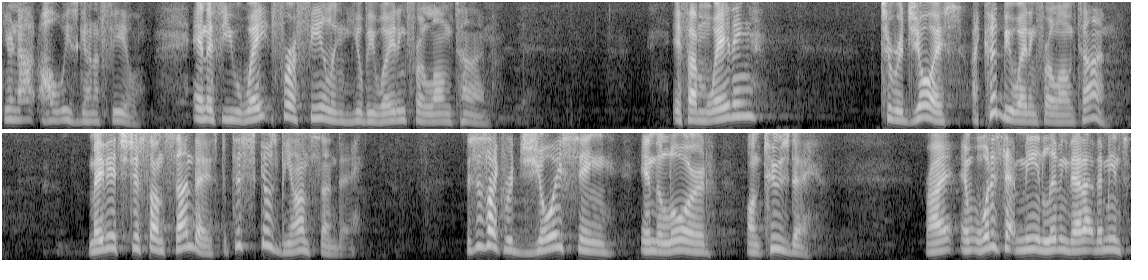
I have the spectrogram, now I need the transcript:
you're not always going to feel. And if you wait for a feeling, you'll be waiting for a long time if I'm waiting to rejoice, I could be waiting for a long time. Maybe it's just on Sundays, but this goes beyond Sunday. This is like rejoicing in the Lord on Tuesday, right? And what does that mean, living that out? That means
